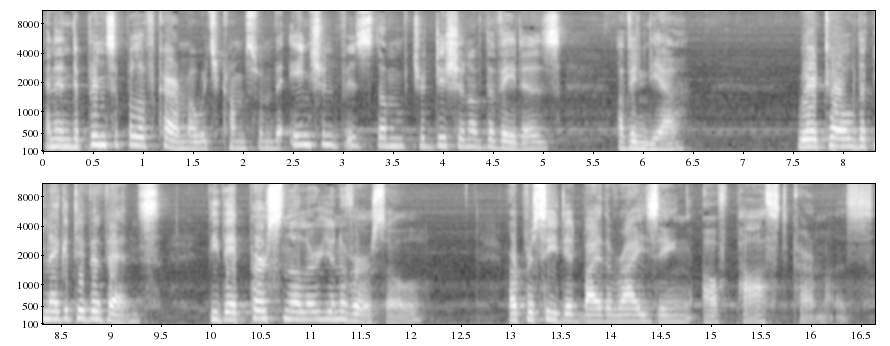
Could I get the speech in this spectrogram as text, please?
And in the principle of karma, which comes from the ancient wisdom tradition of the Vedas of India, we are told that negative events, be they personal or universal, are preceded by the rising of past karmas.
